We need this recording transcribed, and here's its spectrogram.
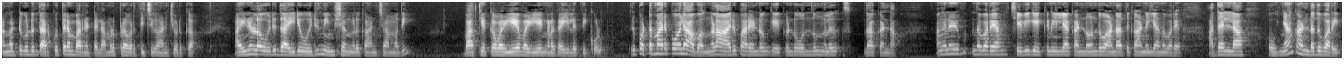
അങ്ങോട്ടും ഇങ്ങോട്ടും തർക്കുത്തരം പറഞ്ഞിട്ടല്ല. നമ്മൾ പ്രവർത്തിച്ച് കാണിച്ചു കൊടുക്കുക. അതിനുള്ള ഒരു ധൈര്യം ഒരു നിമിഷം നിങ്ങൾ കാണിച്ചാൽ മതി. ബാക്കിയൊക്കെ വഴിയെ വഴിയേ നിങ്ങളെ കയ്യിലെത്തിക്കോളും. ഒരു പൊട്ടന്മാരെ പോലെ ആവാം. നിങ്ങൾ ആര് പറയണ്ടോ കേൾക്കണ്ടോ ഒന്നും നിങ്ങൾ ഇതാക്കണ്ട. അങ്ങനെ ഒരു എന്താ പറയുക ചെവി കേൾക്കണില്ല കണ്ണുകൊണ്ട് വേണ്ടാത്ത കാണില്ല എന്ന് പറയാം. അതല്ല ഓ ഞാൻ കണ്ടത് പറയും.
